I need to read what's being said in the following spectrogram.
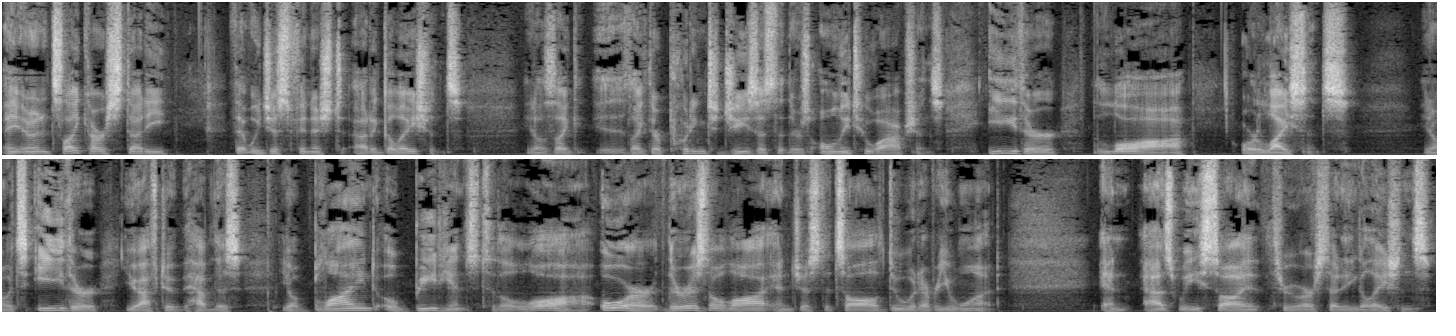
And, you know, it's like our study that we just finished out of Galatians you know, it's like it's like they're putting to Jesus that there's only two options: either law or license. You know, it's either you have to have this, you know, blind obedience to the law, or there is no law and just it's all do whatever you want. And as we saw through our study in Galatians,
